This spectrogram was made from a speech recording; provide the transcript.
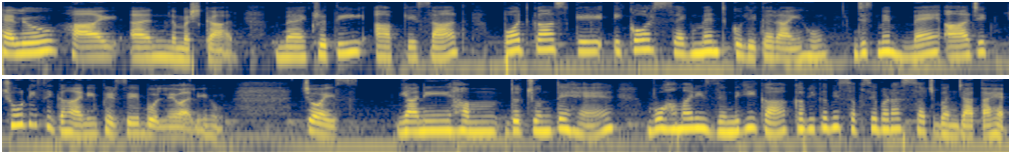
हेलो हाय एंड नमस्कार मैं कृति आपके साथ पॉडकास्ट के एक और सेगमेंट को लेकर आई हूँ, जिसमें मैं आज एक छोटी सी कहानी फिर से बोलने वाली हूँ। चॉइस यानी हम जो चुनते हैं, वो हमारी ज़िंदगी का कभी कभी सबसे बड़ा सच बन जाता है।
